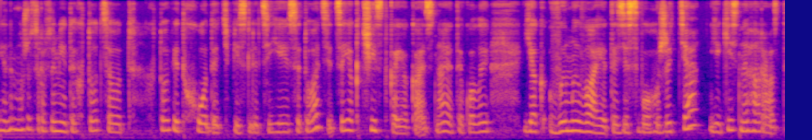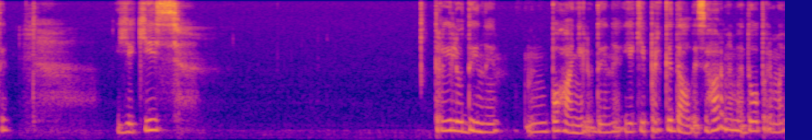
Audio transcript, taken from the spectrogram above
я не можу зрозуміти, хто це от хто відходить після цієї ситуації, це як чистка якась, знаєте, коли як вимиваєте зі свого життя якісь негаразди, якісь три людини, погані людини, які прикидались гарними, добрими,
